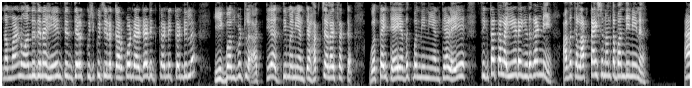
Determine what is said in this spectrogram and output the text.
ನಮ್ಮ ಅಣ್ಣ ಒಂದು ದಿನ ಹೇಂತಿ ಅಂತೇಳಿ ಕುಚಿ ಕುಚಿಲ ಕರ್ಕೊಂಡು ಅಡ್ಡಾಡಿದ ಕಣ್ಣಿಗೆ ಕಂಡಿಲ್ಲ. ಈಗ ಬಂದ್ಬಿಟ್ಲ, ಅತ್ತಿ ಅತ್ತಿ ಮನಿ ಅಂತ ಹಕ್ ಚಲಾಯ್ಸಕ್ಕ ಗೊತ್ತೈತೆ, ಎದಕ್ ಬಂದಿನಿ ಅಂತೇಳಿ. ಸಿಗ್ತಕ್ಕಲ್ಲ ಈಡ ಗಿಡಗಣ್ಣಿ. ಅದಕ್ಕೆ ಲಪ್ಟಾಯ್ಸನ್ ಅಂತ ಬಂದಿ ನೀನು. ಆ,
